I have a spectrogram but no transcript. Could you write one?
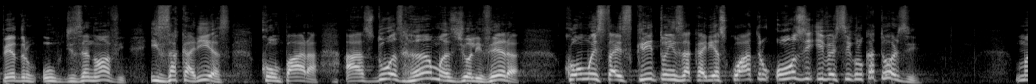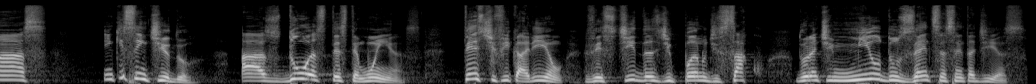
Pedro 1,19. E Zacarias compara as duas ramas de oliveira como está escrito em Zacarias 4, 11 e versículo 14. Mas em que sentido as duas testemunhas testificariam vestidas de pano de saco durante 1260 dias?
